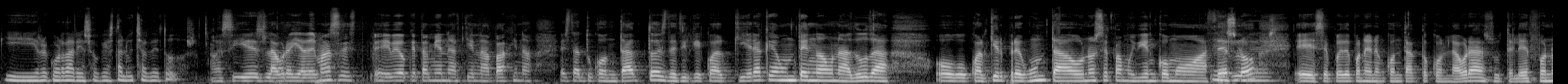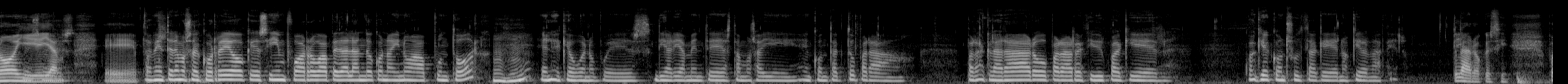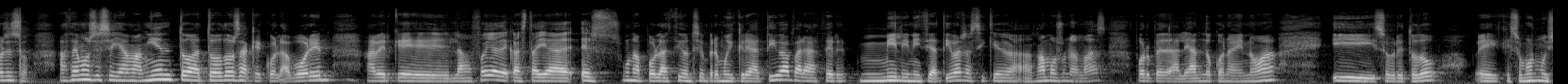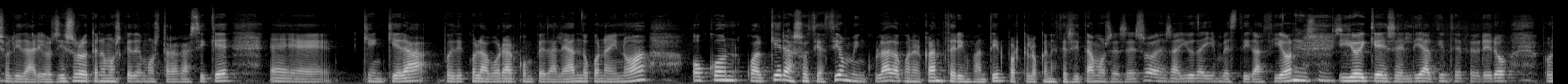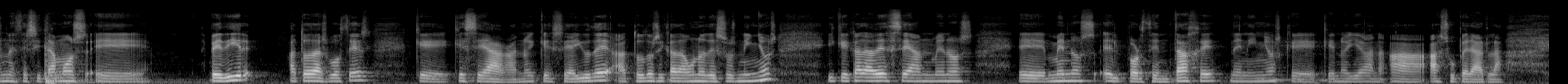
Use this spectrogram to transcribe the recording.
y recordar eso, que esta lucha es de todos. Así es, Laura, y además eh, veo que también aquí en la página está tu contacto, es decir, que cualquiera que aún tenga una duda o cualquier pregunta o no sepa muy bien cómo hacerlo, eh, se puede poner en contacto con Laura, su teléfono y ella... Eh, pues también tenemos el correo que es info arroba pedalando con en el que, bueno, pues diariamente estamos ahí en contacto para, para aclarar o para recibir cualquier, cualquier consulta que nos quieran hacer. Claro que sí. Pues eso, hacemos ese llamamiento a todos a que colaboren, a ver que la Folla de Castalla es una población siempre muy creativa para hacer mil iniciativas, así que hagamos una más por pedaleando con Ainhoa y sobre todo eh, que somos muy solidarios y eso lo tenemos que demostrar. Así que eh, quien quiera puede colaborar con Pedaleando con Ainhoa o con cualquier asociación vinculada con el cáncer infantil, porque lo que necesitamos es eso, es ayuda y investigación. Y hoy, que es el día, el 15 de febrero, pues necesitamos eh, pedir a todas voces que, se haga ¿no? y que se ayude a todos y cada uno de esos niños y que cada vez sean menos eh, menos el porcentaje de niños que, no llegan a, superarla.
